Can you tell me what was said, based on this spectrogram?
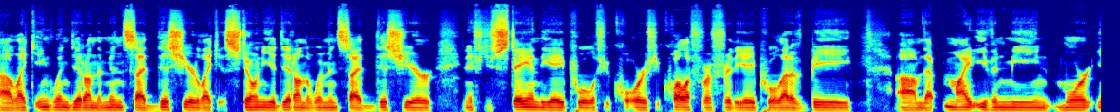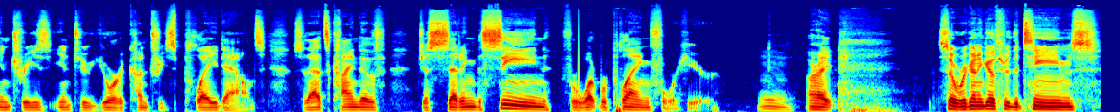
uh, like England did on the men's side this year, like Estonia did on the women's side this year. And if you stay in the A pool, if you or if you qualify for the A pool out of B, um, that might even mean more entries into your country's playdowns. So that's kind of just setting the scene for what we're playing for here. Mm. All right. So we're going to go through the teams.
